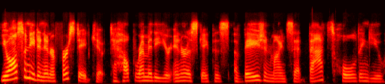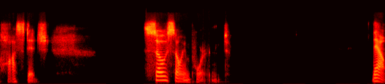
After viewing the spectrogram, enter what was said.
You also need an inner first aid kit to help remedy your inner escapist evasion mindset that's holding you hostage. So, so important. Now,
